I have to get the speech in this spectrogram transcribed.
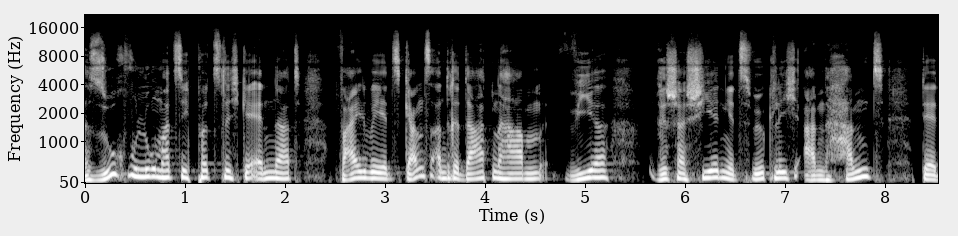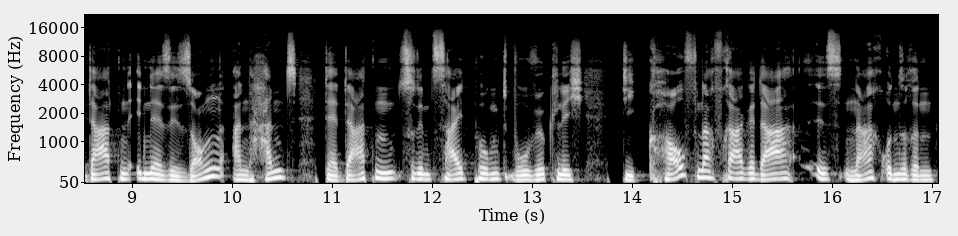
Das Suchvolumen hat sich plötzlich geändert, weil wir jetzt ganz andere Daten haben. Wir recherchieren jetzt wirklich anhand der Daten in der Saison, anhand der Daten zu dem Zeitpunkt, wo wirklich die Kaufnachfrage da ist nach unseren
